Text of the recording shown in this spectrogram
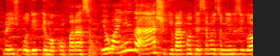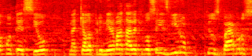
para a gente poder ter uma comparação. Eu ainda acho que vai acontecer mais ou menos igual aconteceu naquela primeira batalha que vocês viram, que os bárbaros,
